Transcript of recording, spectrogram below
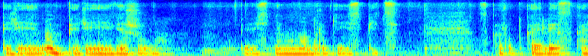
Пере, ну, перевяжу пересниму на другие спицы с короткой леской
